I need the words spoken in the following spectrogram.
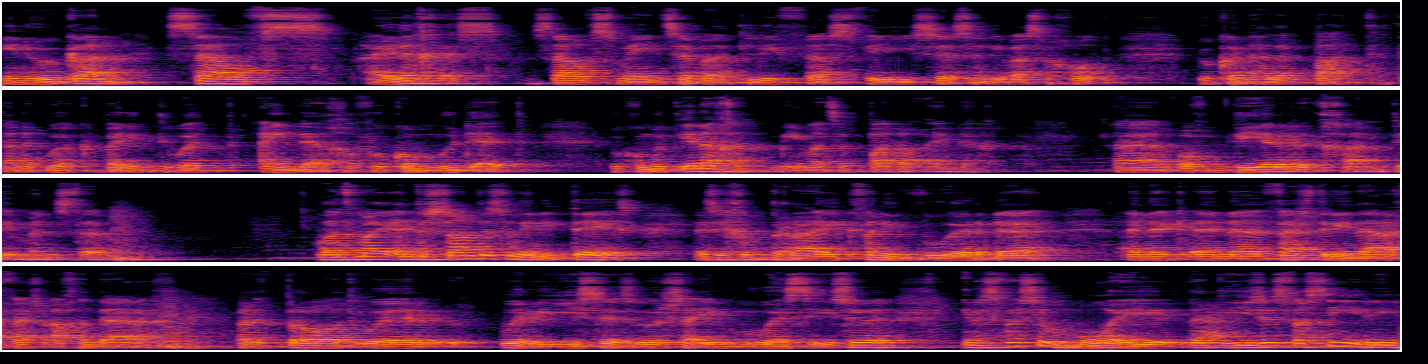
En hoe kan selfs heiliges, selfs mense wat lief was vir Jesus en lief was vir God, hoe kan hulle pad dan ook by die dood eindig of hoekom moet dit? Hoekom moet enige iemand se pad daar eindig? Uh of deur dit gaan ten minste. Wat my interessant is met hierdie teks is die gebruik van die woorde eintlik in uh, vers 33 vers 38 wat dit praat oor oor Jesus oor sy emosies. So en dit is baie so mooi dat Jesus was nie hierdie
